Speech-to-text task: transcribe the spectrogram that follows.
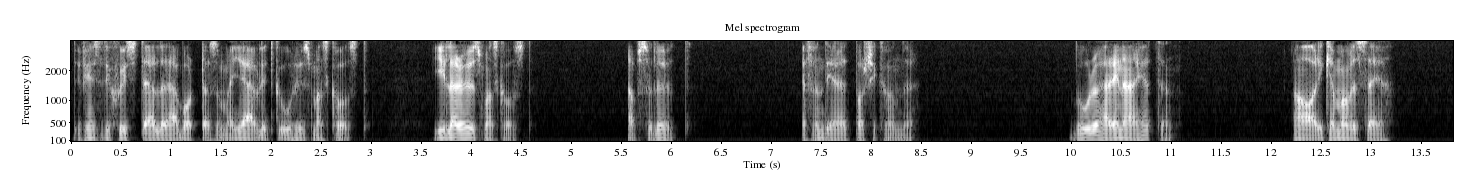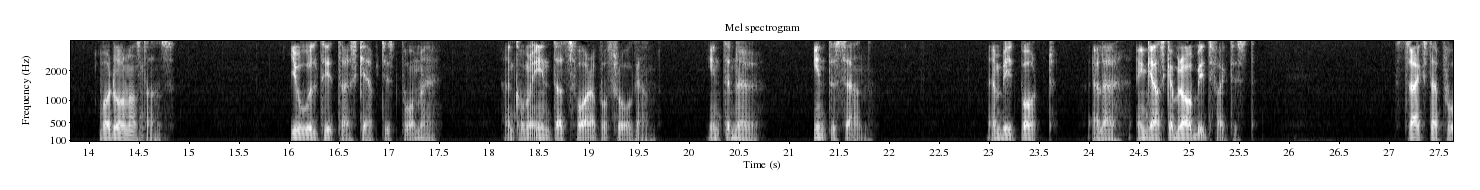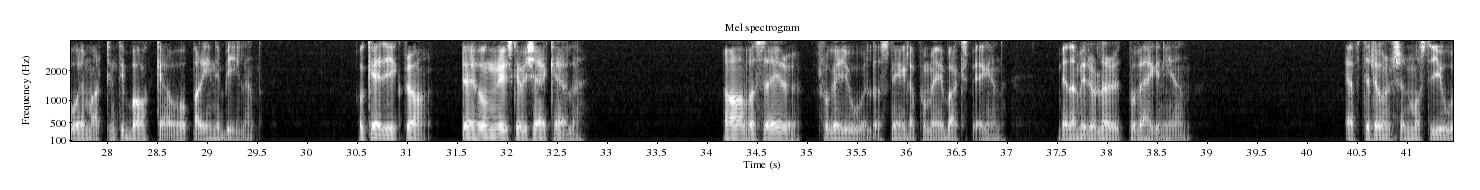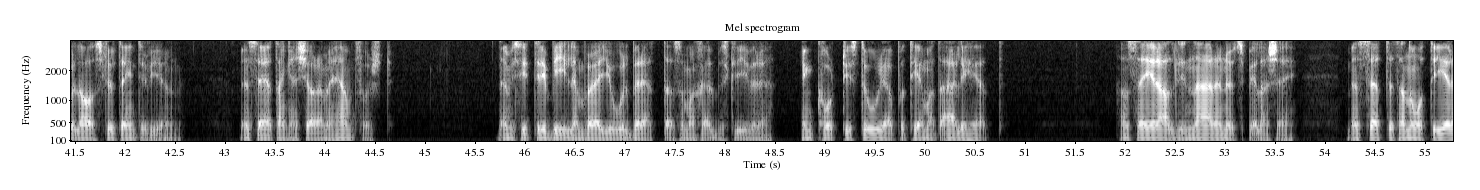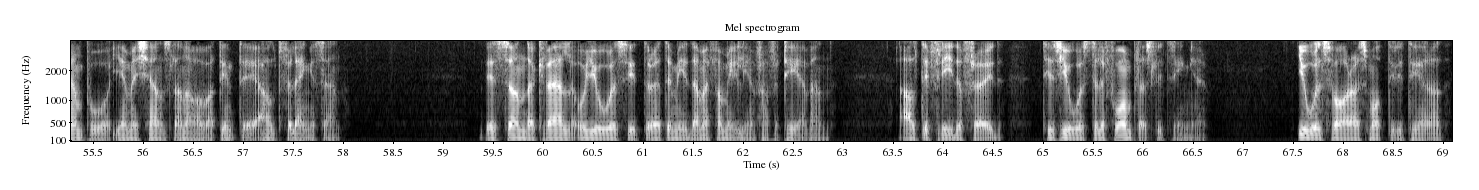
Det finns ett schysst ställe här borta som har jävligt god husmanskost. Gillar du husmanskost? Absolut. Jag funderar ett par sekunder. Bor du här i närheten? Ja, det kan man väl säga. Var då någonstans? Joel tittar skeptiskt på mig. Han kommer inte att svara på frågan. Inte nu, inte sen. En bit bort, eller en ganska bra bit faktiskt. Strax därpå är Martin tillbaka och hoppar in i bilen. Okej, det gick bra. Jag är hungrig, ska vi käka eller? Ja, vad säger du? frågar Joel och sneglar på mig i backspegeln medan vi rullar ut på vägen igen. Efter lunchen måste Joel avsluta intervjun men säger att han kan köra mig hem först. När vi sitter i bilen börjar Joel berätta, som han själv beskriver det, en kort historia på temat ärlighet. Han säger aldrig när den utspelar sig, men sättet han återger den på ger mig känslan av att det inte är allt för länge sedan. Det är söndag kväll och Joel sitter och äter middag med familjen framför tvn. Allt är frid och fröjd, tills Joels telefon plötsligt ringer. Joel svarar smått irriterad.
